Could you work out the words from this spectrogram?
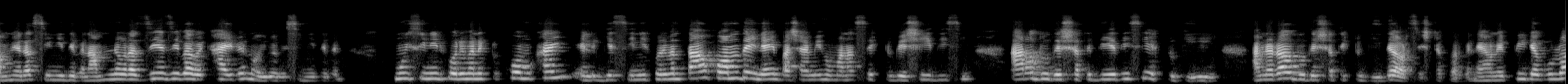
আপনারা চিনি দেবেন। আপনারা যে যেভাবে খাইবেন, ওইভাবে চিনি দেবেন। মুই চিনির পরিমাণ একটু কম খাই এলিগে চিনির পরিমাণ তাও কম দেই নাই। বাসায় মেহমান আছে, একটু বেশি দিছি। আরও দুধের সাথে দিয়ে দিছি একটু ঘি। আপনারাও দুধের সাথে একটু ঘি দেওয়ার চেষ্টা করবেন। এখন এই পিঠাগুলো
